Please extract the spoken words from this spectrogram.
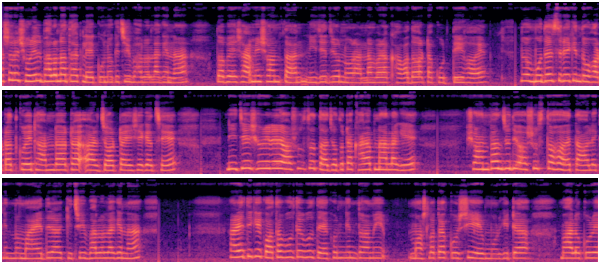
আসলে শরীর ভালো না থাকলে কোনো কিছুই ভালো লাগে না, তবে স্বামী সন্তান নিজের জন্য রান্না বাড়া খাওয়া দাওয়াটা করতেই হয়। তো মুদাসিরে কিন্তু হঠাৎ করে ঠান্ডাটা আর জ্বরটা এসে গেছে। নিজের শরীরের অসুস্থতা যতটা খারাপ না লাগে, সন্তান যদি অসুস্থ হয়, তাহলে কিন্তু মায়েদের আর কিছুই ভালো লাগে না। আর এদিকে কথা বলতে বলতে এখন কিন্তু আমি মশলাটা কষিয়ে মুরগিটা ভালো করে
